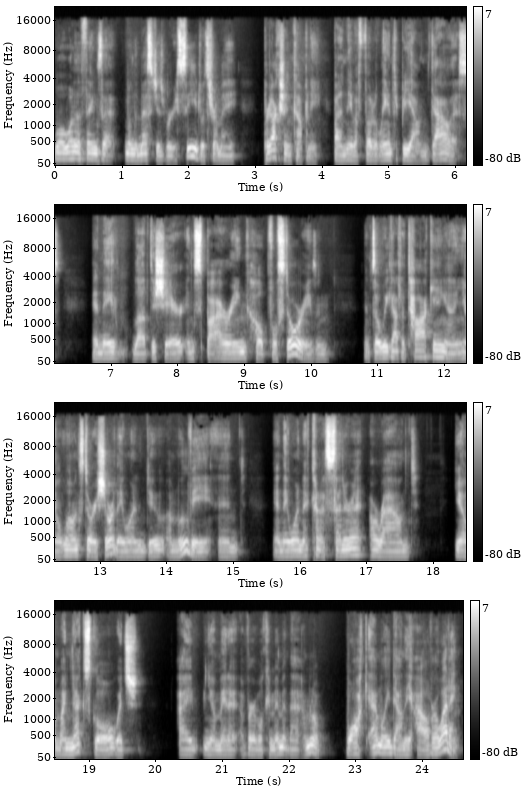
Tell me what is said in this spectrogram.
Well, one of the things that one of the messages we received was from a production company by the name of Photolanthropy out in Dallas. And they love to share inspiring, hopeful stories. And and so we got to talking, and you know, long story short, they wanted to do a movie and and they wanted to kind of center it around, you know, my next goal, which I, you know, made a, a verbal commitment that I'm gonna walk Emily down the aisle of her wedding.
